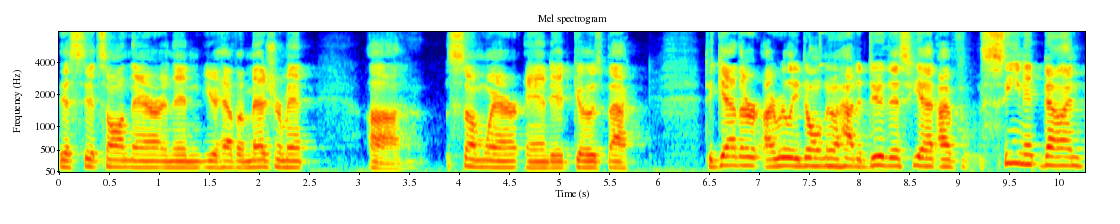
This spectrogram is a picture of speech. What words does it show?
This sits on there and then you have a measurement uh, somewhere and it goes back together. I really don't know how to do this yet. I've seen it done,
